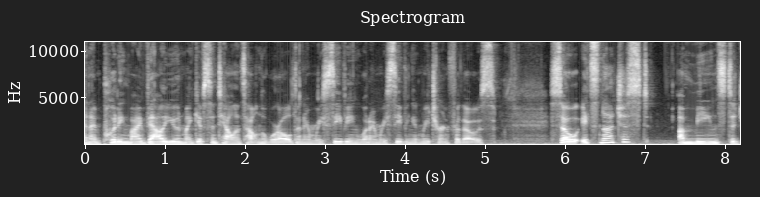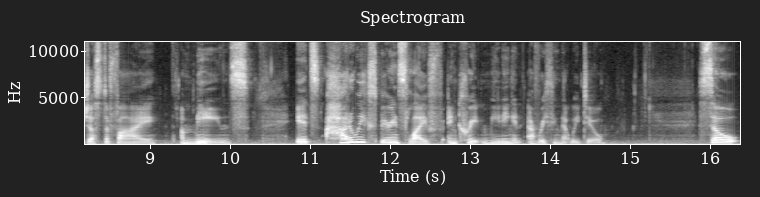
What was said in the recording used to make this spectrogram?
and I'm putting my value and my gifts and talents out in the world and I'm receiving what I'm receiving in return for those. So it's not just a means to justify a means, it's how do we experience life and create meaning in everything that we do. So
